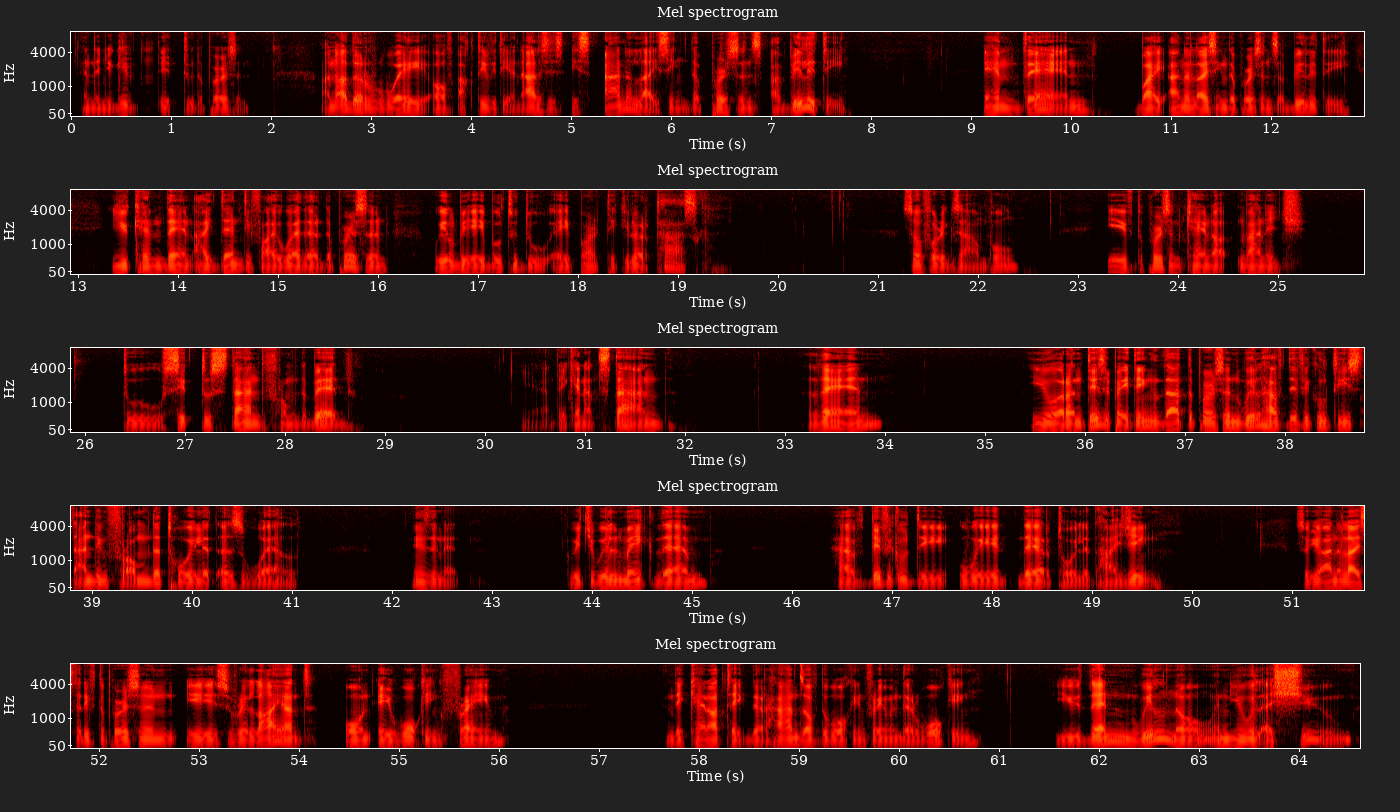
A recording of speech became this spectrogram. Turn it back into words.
and then you give it to the person. Another way of activity analysis is analyzing the person's ability. And then, by analyzing the person's ability, you can then identify whether the person will be able to do a particular task. So, for example, if the person cannot manage to sit to stand from the bed, yeah, they cannot stand, then you are anticipating that the person will have difficulty standing from the toilet as well, isn't it? Which will make them have difficulty with their toilet hygiene. So you analyze that if the person is reliant on a walking frame and they cannot take their hands off the walking frame when they're walking, you then will know and you will assume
